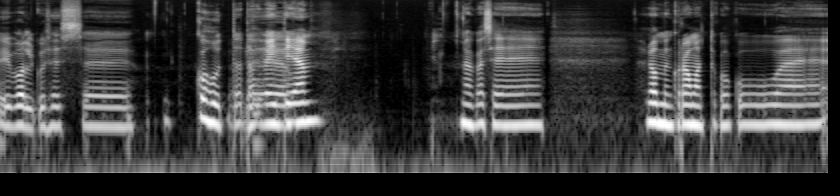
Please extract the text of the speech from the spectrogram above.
või valguses äh, kohutada Jaa. veidi jah. aga see Loomingu Raamatukogu äh,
